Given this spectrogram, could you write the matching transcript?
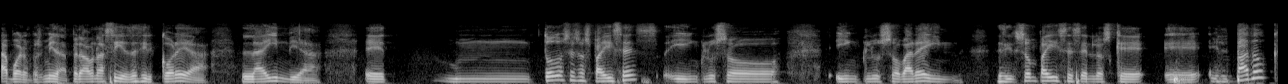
Ah, bueno, pues mira, pero aún así, es decir, Corea, la India, eh, mmm, todos esos países, incluso, incluso Bahrein, es decir, son países en los que eh, el paddock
